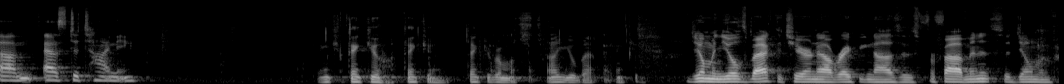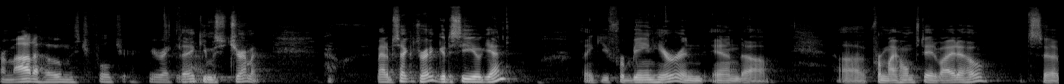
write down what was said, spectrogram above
um, as to timing. Thank you, thank you, thank you, thank you very much. I you back, thank you. Gentleman yields back. The chair now recognizes for five minutes the gentleman from Idaho, Mr. Fulcher. You're recognized. Thank you, Mr. Chairman. Madam Secretary, good to see you again. Thank you for being here and, and uh, uh, from my home state of Idaho. It's uh,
